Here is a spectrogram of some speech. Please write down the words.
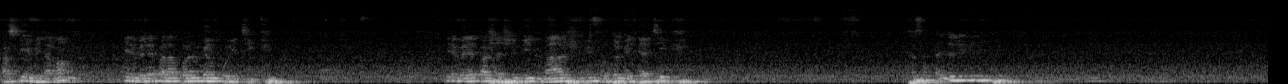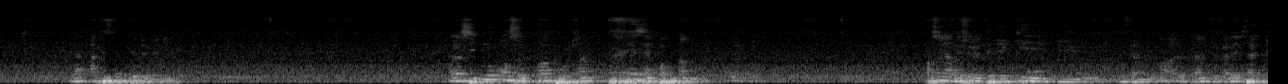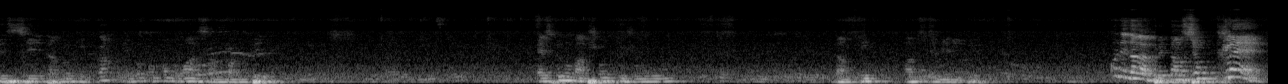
Parce qu'évidemment, il ne venait pas là pour un gain politique. Il ne venait pas chercher une image, une photo médiatique. Ça s'appelle de l'humilité. Il a accepté de venir. Alors si nous, on se pour gens très importants, parce qu'on a reçu le délégué du gouvernement, le président du gouvernement des ADC dans notre camp, et donc on à s'en vanter. Est-ce que nous marchons toujours dans toute, en toute humilité On est dans la prétention claire.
